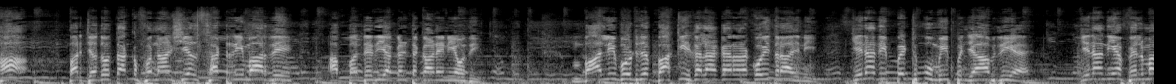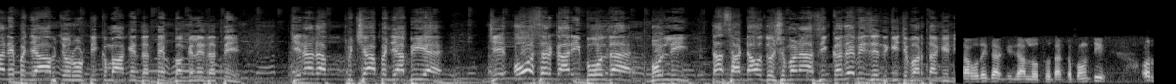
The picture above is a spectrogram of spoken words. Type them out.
ਹਾਂ, ਪਰ ਜਦੋਂ ਤੱਕ ਫਾਈਨੈਂਸ਼ੀਅਲ ਸੱਟ ਨਹੀਂ ਮਾਰਦੇ ਆ ਬੰਦੇ ਦੀ ਅਕਲ ਟਿਕਾਣੇ ਨਹੀਂ ਆਉਂਦੀ। ਬਾਲੀਵੁੱਡ ਦੇ ਬਾਕੀ ਕਲਾਕਾਰਾਂ ਨਾਲ ਕੋਈ ਇਤਰਾਜ਼ ਨਹੀਂ। ਜਿਨ੍ਹਾਂ ਦੀ ਪਿੱਠ ਭੂਮੀ ਪੰਜਾਬ ਦੀ ਹੈ, ਜਿਨ੍ਹਾਂ ਦੀਆਂ ਫਿਲਮਾਂ ਨੇ ਪੰਜਾਬ 'ਚੋਂ ਰੋਟੀ ਕਮਾ ਕੇ ਦਿੱਤੇ, ਬੰਗਲੇ ਦਿੱਤੇ। ਜਿਨ੍ਹਾਂ ਦਾ ਪਿੱਛਾ ਪੰਜਾਬੀ ਹੈ, ਜੇ ਉਹ ਸਰਕਾਰੀ ਬੋਲਦਾ, ਬੋਲੀ, ਤਾਂ ਸਾਡਾ ਉਹ ਦੁਸ਼ਮਣ ਹੈ ਅਸੀਂ ਕਦੇ ਵੀ ਜ਼ਿੰਦਗੀ 'ਚ ਵਰਤਾਂਗੇ ਨਹੀਂ। ਉਹਦੇ ਕਰਕੇ ਗੱਲ ਉੱਥੋਂ ਤੱਕ ਪਹੁੰਚੀ। ਔਰ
